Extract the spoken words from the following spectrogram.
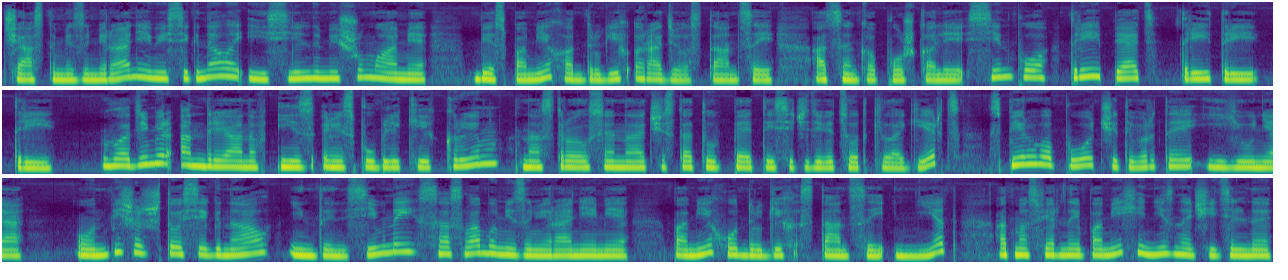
частыми замираниями сигнала и сильными шумами, без помех от других радиостанций. Оценка по шкале СИНПО 35333. Владимир Андрианов из Республики Крым настроился на частоту 5900 кГц с 1 по 4 июня. Он пишет, что сигнал интенсивный со слабыми замираниями – Помех от других станций нет, атмосферные помехи незначительны.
